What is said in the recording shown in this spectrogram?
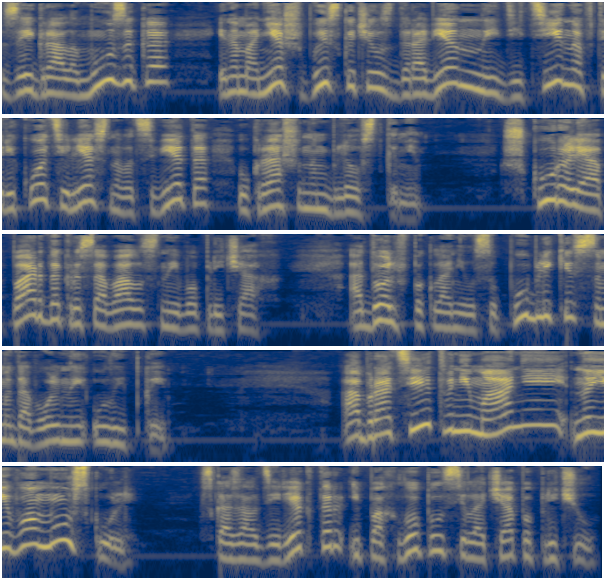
Заиграла музыка, и на манеж выскочил здоровенный детина в трикоте лесного цвета, украшенном блестками. Шкура леопарда красовалась на его плечах. Адольф поклонился публике с самодовольной улыбкой. «Обратит внимание на его мускуль», — сказал директор и похлопал силача по плечу.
